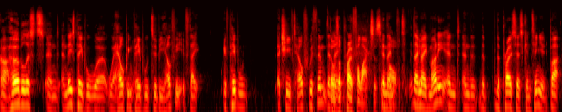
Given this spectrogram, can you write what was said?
uh, herbalists and, and these people were, were helping people to be healthy. If they if people achieved health with them, then there was they, a prophylaxis involved. They, they Yep. made money and, and the, the, the process continued. But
